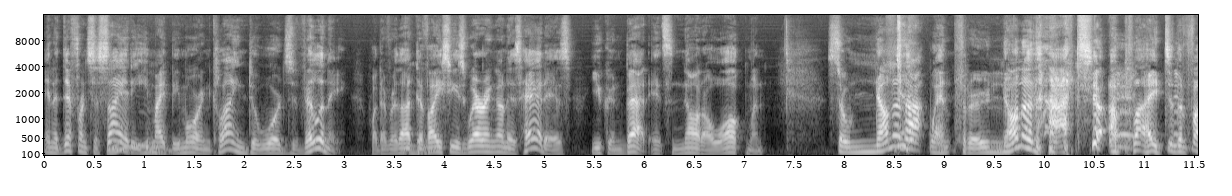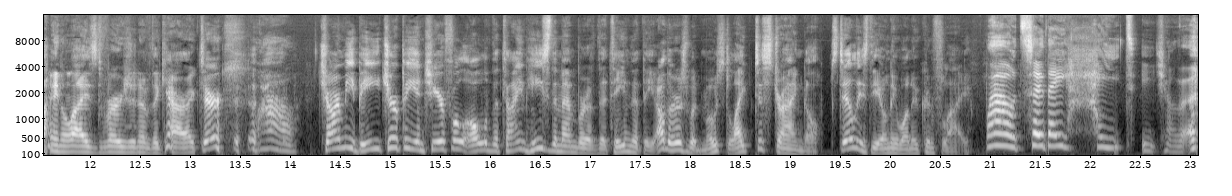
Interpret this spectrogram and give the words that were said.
In a different society, he might be more inclined towards villainy. Whatever that device he's wearing on his head is, you can bet it's not a Walkman. So none of that went through. None of that applied to the finalized version of the character. Wow. Charmy B, chirpy and cheerful all of the time, he's the member of the team that the others would most like to strangle. Still, he's the only one who can fly. Wow. So they hate each other.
